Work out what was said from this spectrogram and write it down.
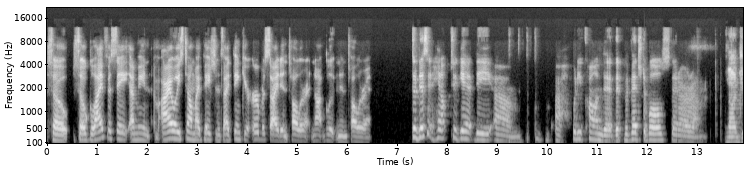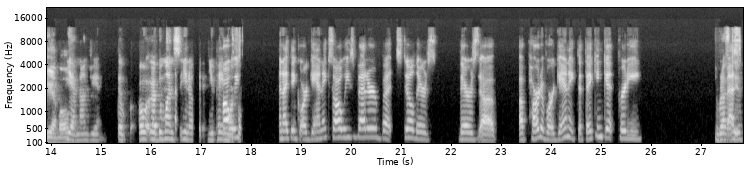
So so glyphosate, I mean, I always tell my patients I think you're herbicide intolerant, not gluten intolerant. So does it help to get the um uh, what do you call them the the, the vegetables that are um non-GMO? Yeah, non-GM. The or uh, the ones you know you pay always, more for. And I think organic's always better, but still there's there's a a part of organic that they can get pretty rough messy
